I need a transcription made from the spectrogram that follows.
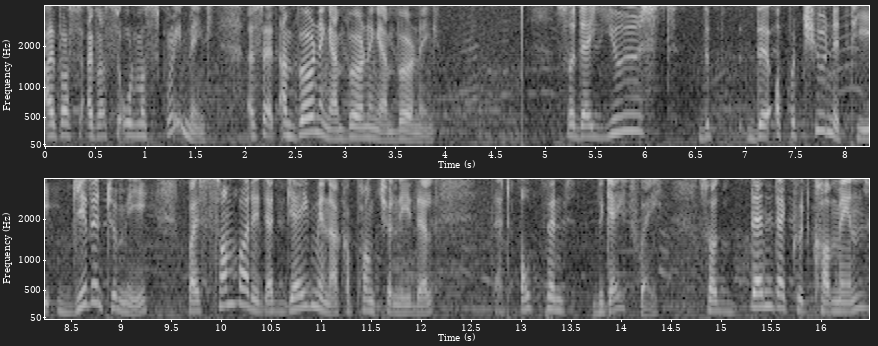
I was, I was almost screaming. I said, I'm burning, I'm burning, I'm burning. So they used the, the opportunity given to me by somebody that gave me an acupuncture needle that opened the gateway. So then they could come in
